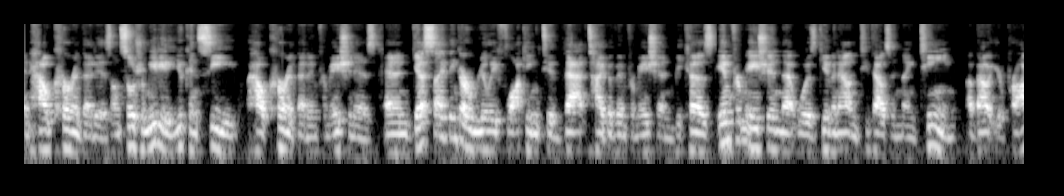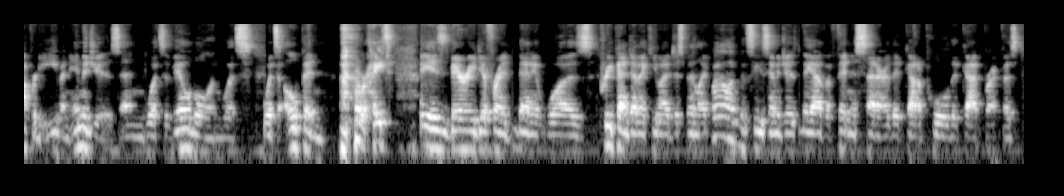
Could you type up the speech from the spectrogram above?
and how current that is. On social media, you can see how current that information is. And guests, I think, are really flocking to that type of information because information that was given out in 2019 about your property property, even images and what's available and what's what's open, right, is very different than it was pre-pandemic. You might have just been like, well, I can see these images. They have a fitness center, they've got a pool, they've got breakfast.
